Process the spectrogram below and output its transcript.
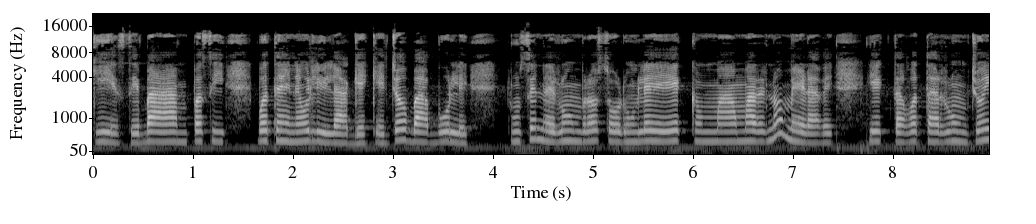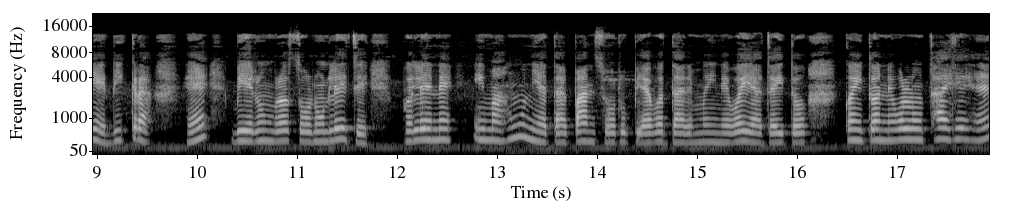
કે છે, બા આમ પછી બધાને ઓલી લાગે કે જો બા બોલે તું છે ને રૂમ રસોડું લે એકમાં અમારે ન મેળાવે એકતા વધારે રૂમ જોઈએ દીકરા હે બે રૂમ રસોડું લેજે ભલે ને એમાં હું ને તાર પાંચસો રૂપિયા વધારે મહિને વયા જાય તો કંઈ તને ઓલું થાય હે હે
